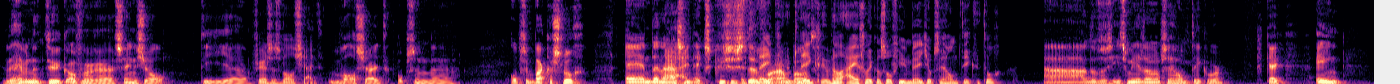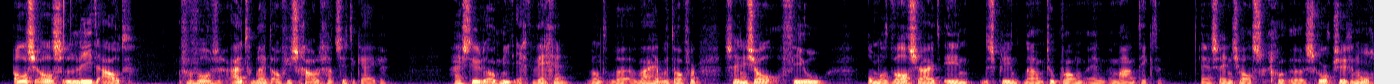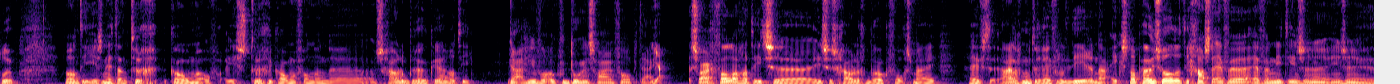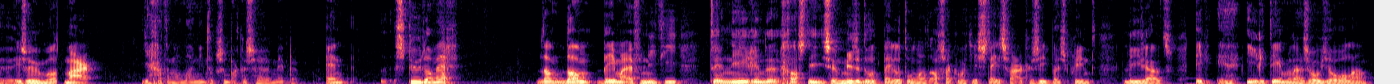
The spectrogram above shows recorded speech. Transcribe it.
We hebben het natuurlijk over eh Senegal, die eh Versus Walscheid. Walscheid op zijn, eh, op zijn bakken sloeg. En daarna Nou, zijn excuses Het ervoor leek, het aanbood. leek wel eigenlijk alsof hij een beetje op zijn helm tikte, toch? Ah, dat was iets meer dan op zijn helm tik hoor. Kijk, één, als je als lead-out vervolgens uitgebreid over je schouder gaat zitten kijken. Hij stuurde ook niet echt weg, hè? Want wa- waar hebben we het over? Senegal viel omdat Walscheid in de sprint naar hem toe kwam en hem aantikte. En Senegal schro- eh, schrok zich een ongeluk, want hij is net aan terugkomen of is teruggekomen van een, eh, een schouderbreuk, hè? Had hij. Ja, in ieder geval ook door een zware valpartij. Ja. Zwaar gevallen, had iets eh, in zijn schouder gebroken volgens mij. Heeft aardig moeten revalideren. Nou, ik snap heus wel dat die gast even, even niet in zijn, in, zijn, in zijn hum was. Maar je gaat een ander niet op zijn bakkers eh meppen. En stuur dan weg. Dan, dan ben je maar even niet die trainerende gast die zich midden door het peloton laat afzakken. Wat je steeds vaker ziet bij sprint, lead-outs. Ik eh, irriteer me daar sowieso al aan.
